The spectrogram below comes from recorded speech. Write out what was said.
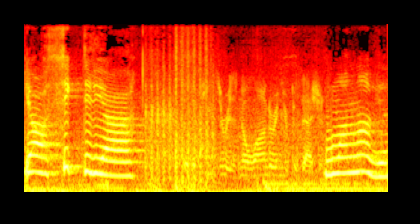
Ya siktir ya. Bu mal ne yapıyor?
